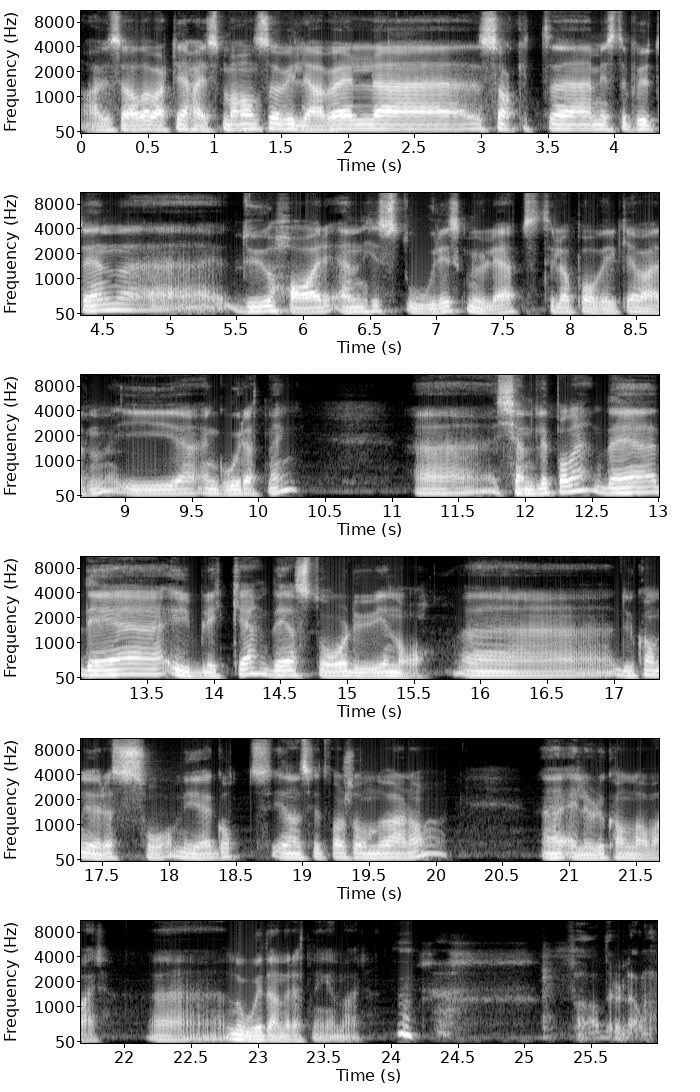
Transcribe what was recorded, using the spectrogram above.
Ja, hvis jeg hadde vært i heisen med han, så ville jeg vel eh, sagt eh, Mr. Putin eh, du har en historisk mulighet til å påvirke verden i eh, en god retning. Eh, kjenn litt på det. det. det. øyeblikket, det står du i nå. Eh, du kan gjøre så mye godt i den situasjonen du er nå, eller du kan la være. noe i den retningen der. Mm. Faderland.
